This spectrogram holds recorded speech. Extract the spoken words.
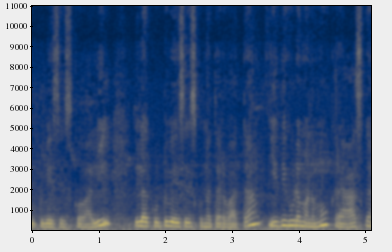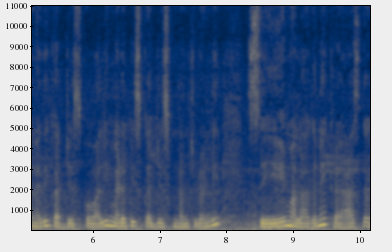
కుట్టు వేసేసుకోవాలి. ఇలా కుట్టు వేసేసుకున్న తర్వాత ఇది కూడా మనము క్రాస్గా అనేది కట్ చేసుకోవాలి. మెడ పీస్ కట్ చేసుకుంటాం చూడండి. సేమ్ అలాగనే క్రాస్గా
